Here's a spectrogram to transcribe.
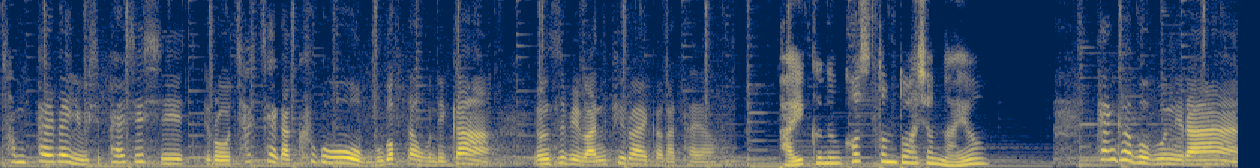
1868cc로 차체가 크고 무겁다 보니까 연습이 많이 필요할 것 같아요. 바이크는 custom도 하셨나요? 탱크 부분이랑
